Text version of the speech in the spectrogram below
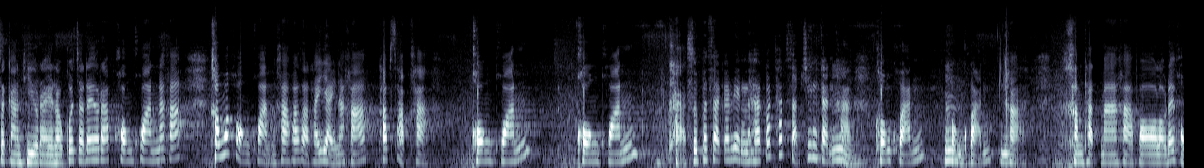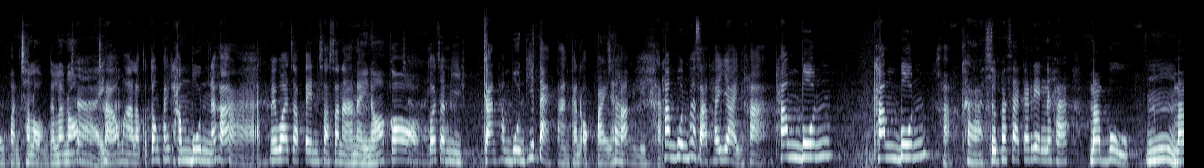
ศกาลทีไรเราก็จะได้รับของขวัญนะคะคำว่าของขวัญค่ะ ภาษาไทยใหญ่นะคะ ทับศัพท์ค่ะของขวัญของขวัญค่ะ ส่วนภาษากะเหรี่ยงนะคะ ก็ทับศัพท์เช่นกันค่ะอืมของขวัญของขวัญค่ะ คำถัดมาค่ะ พอเราได้ของขวัญฉลองกันแล้วเนาะใช่เช้ามาเราก็ต้องไปทำบุญนะคะ ค่ะไม่ว่าจะเป็นศาสนาไหนเนาะก็ใช่ก็จะมีการทำบุญที่แตกต่างกันออกไปนะคะใช่เลยค่ะ ทำบุญภาษาไทยใหญ่ค่ะทำบุญทำบุญค่ะ ค่ะ ส่วนภาษากะเหรี่ยงนะคะ มาบุอืม มา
